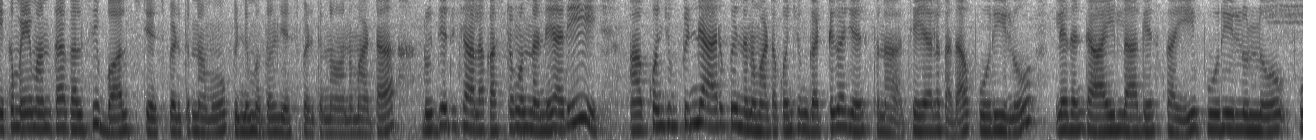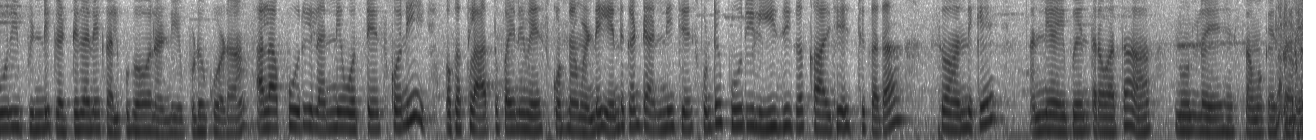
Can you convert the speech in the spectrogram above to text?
ఇక మేమంతా కలిసి బాల్స్ చేసి పెడుతున్నాము పిండి ముద్దలు చేసి పెడుతున్నాం అనమాట రుద్దేది చాలా కష్టంగా ఉందండి. అది కొంచెం పిండి ఆరిపోయింది అనమాట కొంచెం గట్టిగా చేస్తున్నా చేయాలి కదా పూరీలు. లేదంటే ఆయిల్ లాగేస్తాయి. పూరీలలో పూరి పిండి గట్టిగానే కలుపుకోవాలండి ఎప్పుడు కూడా. అలా పూరీలు అన్నీ ఒత్తేసుకొని ఒక క్లాత్ పైన వేసుకుంటున్నామండి. ఎందుకంటే అన్నీ చేసుకుంటే పూరీలు ఈజీగా కాల్ చేయొచ్చు కదా. సో అందుకే అన్నీ అయిపోయిన తర్వాత నూనెలో వేసేస్తాం ఒకేసారి.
